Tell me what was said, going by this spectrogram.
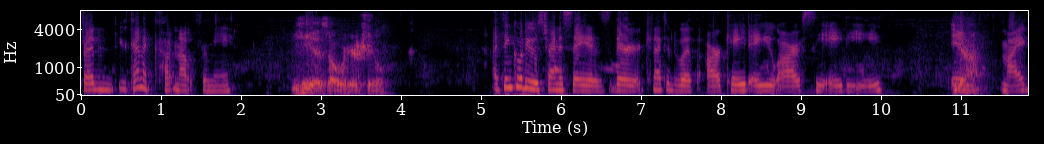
Fred, you're kind of cutting out for me. He is over here too. I think what he was trying to say is they're connected with Aurcade, A U R C A D E. And Yeah. My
